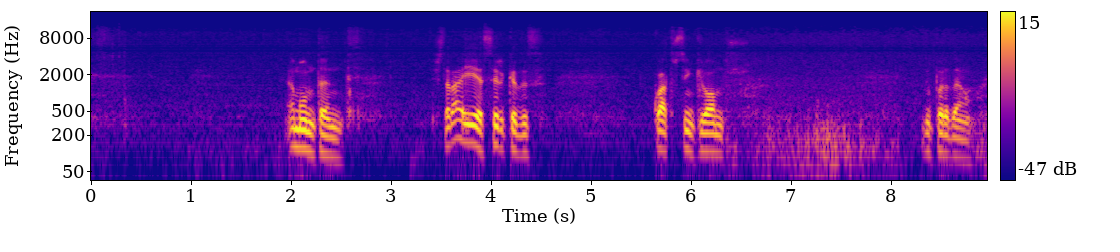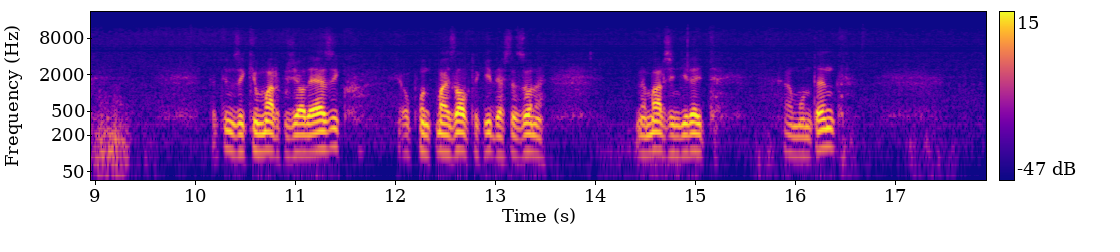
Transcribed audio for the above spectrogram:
a montante. Estará aí a cerca de 4, 5 km do Pardão. Temos aqui o marco geodésico, é o ponto mais alto aqui desta zona, na margem direita a montante.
